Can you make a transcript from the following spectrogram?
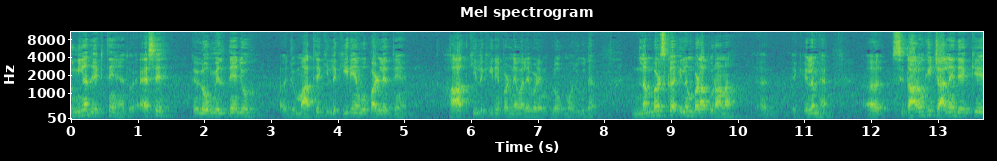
دنیا دیکھتے ہیں تو ایسے کئی لوگ ملتے ہیں جو جو ماتھے کی لکیریں ہیں وہ پڑھ لیتے ہیں، ہاتھ کی لکیریں پڑھنے والے بڑے لوگ موجود ہیں۔ نمبرز کا علم بڑا پرانا، ایک علم ہے۔ ستاروں کی چالیں دیکھ کے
